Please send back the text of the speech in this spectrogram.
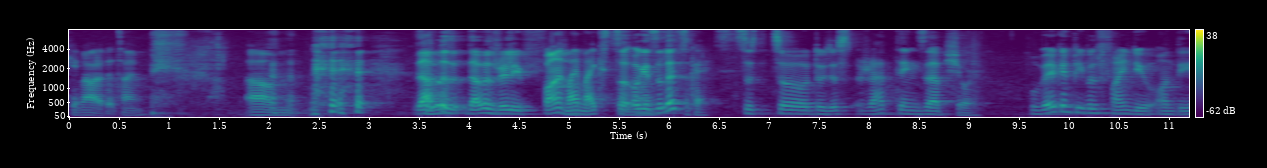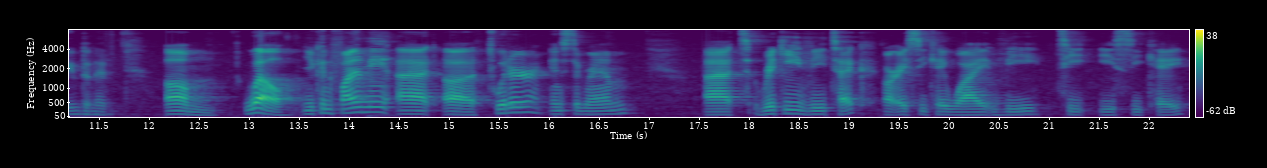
came out at the time. Um, That was that was really fun. My mic's So okay, on. so let's Okay. So so to just wrap things up, sure. Where can people find you on the internet? Um, well, you can find me at uh, Twitter, Instagram, at Ricky V Tech, R A C K Y V T E C K.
